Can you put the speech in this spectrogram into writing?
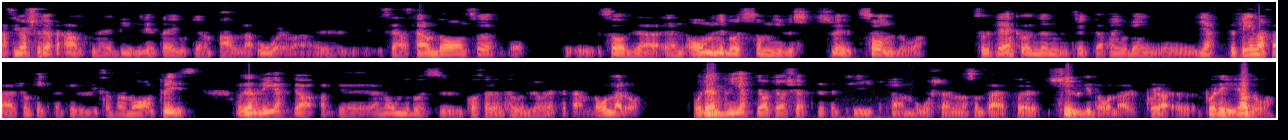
Alltså jag köper alltid när det är billigt. Det har jag gjort genom alla år. Va? Eh, senast häromdagen så sålde jag en omnibus som nu är slutsåld då. Så den kunden tyckte att han gjorde en jättefin affär som fick den till liksom normalpris. Och den vet jag att en omnibus kostar runt 100-125 dollar då. Och den Mm. vet jag att jag köpte för typ fem år sedan och sånt där för 20 dollar på, på rea då.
